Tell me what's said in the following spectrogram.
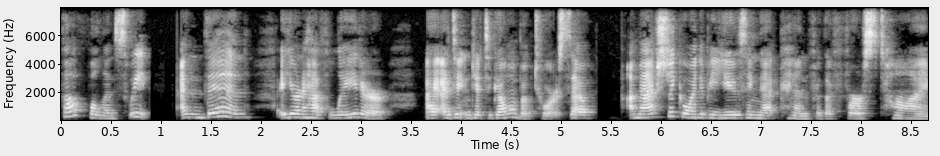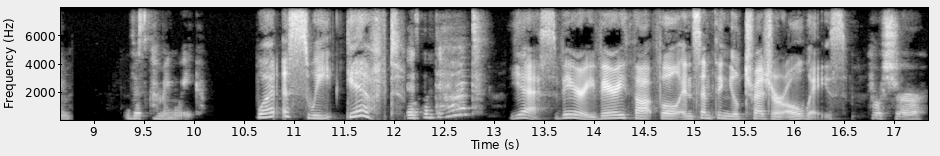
thoughtful and sweet. And then a year and a half later, I, I didn't get to go on book tour. So I'm actually going to be using that pen for the first time this coming week. What a sweet gift. Isn't that? Yes, very, very thoughtful and something you'll treasure always. For sure.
